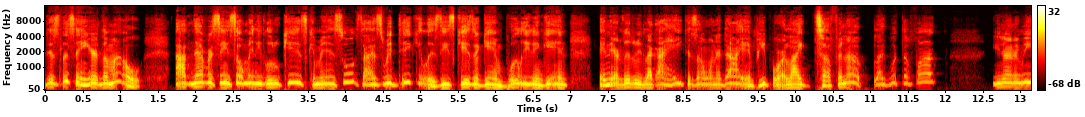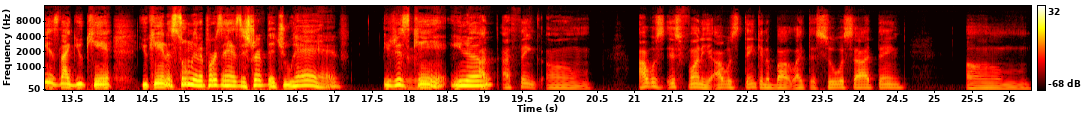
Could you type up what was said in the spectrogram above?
Just listen, hear them out. I've never seen so many little kids committing suicide. It's ridiculous. These kids are getting bullied and getting, and they're literally like, I hate this, I want to die. And people are like, toughen up. Like, what the fuck? You know what I mean? It's like you can't you can't assume that a person has the strength that you have. You just can't, you know? I, I think um I was it's funny. I was thinking about like the suicide thing. Um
